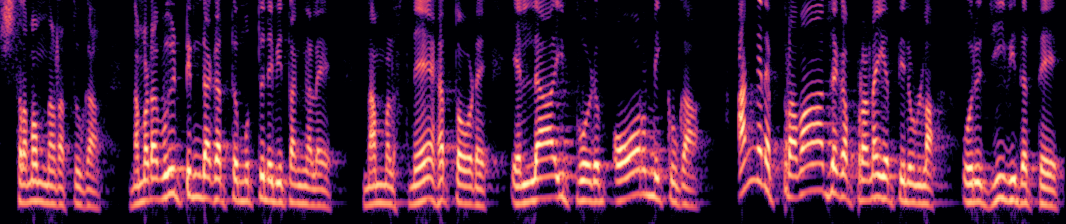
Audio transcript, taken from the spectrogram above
ശ്രമം നടത്തുക. നമ്മുടെ വീട്ടിന്റെ അകത്ത് മുത്തുനബി തങ്ങളെ നമ്മൾ സ്നേഹത്തോടെ എല്ലായ്പ്പോഴും ഓർമ്മിക്കുക. അങ്ങനെ പ്രവാചക പ്രണയത്തിലുള്ള ഒരു ജീവിതത്തെ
